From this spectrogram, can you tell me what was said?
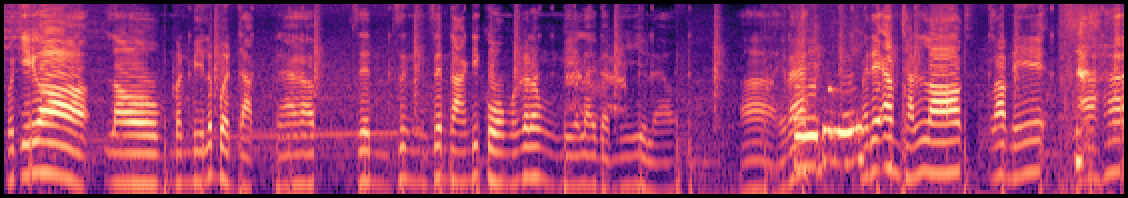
เมื่อกี้ก็เรา มันมีระเบิดดักนะครับ เส้นซึ่งเส้นทางที่โกงมันก็ต้องมีอะไรแบบนี้อยู่แล้ว อ่า เห็นไหมมีพวกนี้ไม่ได้อ้ำฉันหรอกรอบนี้อ่าฮะ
